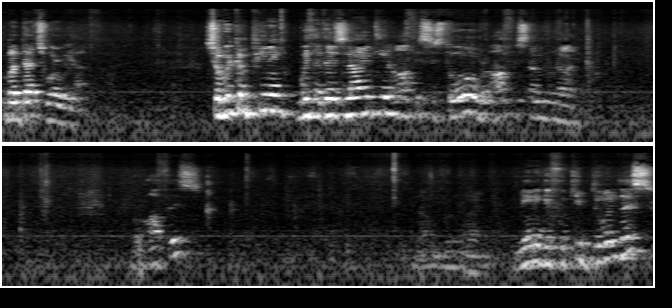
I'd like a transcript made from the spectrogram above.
but that's where we are. So we're competing with. There's 19 offices total. We're office number nine. We're office number nine. Meaning, if we keep doing this,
